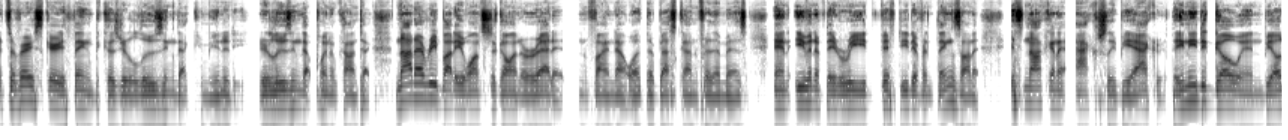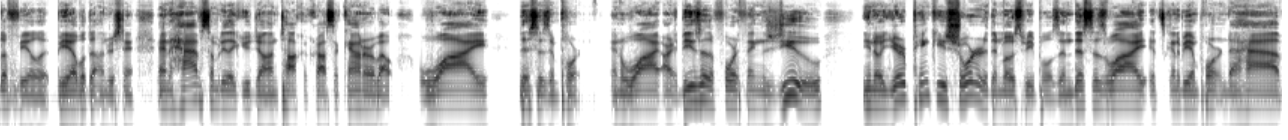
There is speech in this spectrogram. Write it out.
it's a very scary thing because you're losing that community. You're losing that point of contact. Not everybody wants to go onto Reddit and find out what their best gun for them is. And even if they read 50 different things on it, it's not going to actually be accurate. They need to go in, be able to feel it, be able to understand, and have somebody like you, John, talk across the counter about why this is important and why. All right, these are the four things you you know, your pinky's shorter than most people's, and this is why it's going to be important to have,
